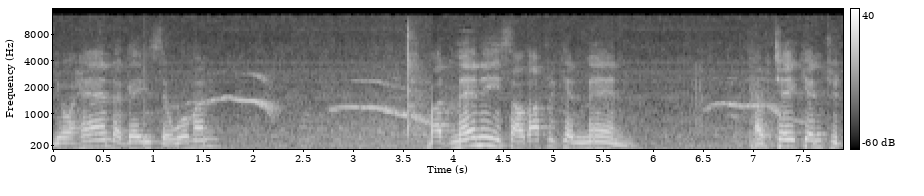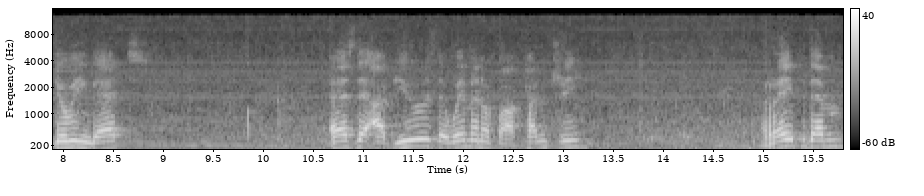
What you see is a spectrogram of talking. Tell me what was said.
your hand against a woman. But many South African men have taken to doing that as they abuse the women of our country, rape them,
